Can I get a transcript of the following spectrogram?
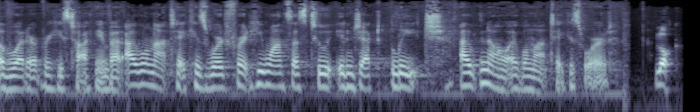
of whatever he's talking about. I will not take his word for it. He wants us to inject bleach. I, no, I will not take his word. Look,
